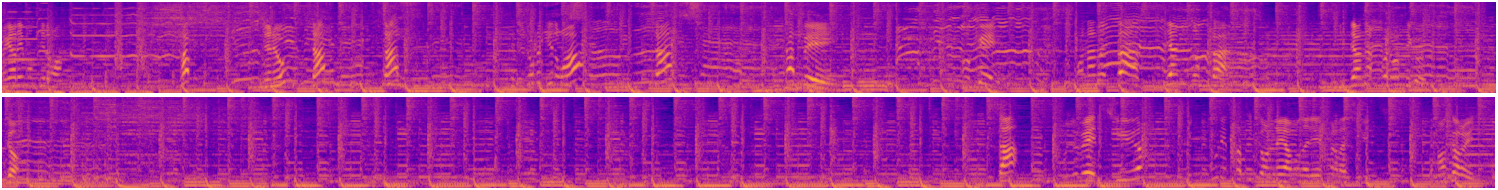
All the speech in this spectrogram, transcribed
Regardez mon pied droit. Hop. Genou. Tape. Tasse. C'est toujours le pied droit. Tasse. Tapez. Ok. On a notre base bien mise en place. Une dernière fois droite et gauche. Go. Ça, vous devez être sûr que tous les pratiquants l'air vont aller faire la suite. Encore une.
